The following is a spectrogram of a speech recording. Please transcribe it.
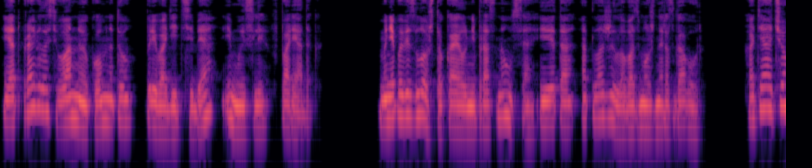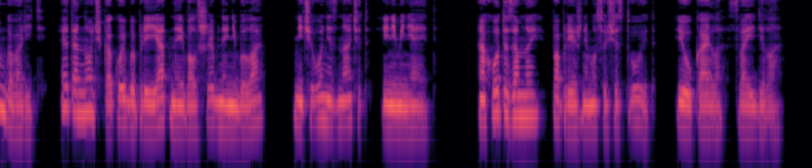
и отправилась в ванную комнату приводить себя и мысли в порядок. Мне повезло, что Кайл не проснулся, и это отложило возможный разговор. Хотя о чем говорить? Эта ночь, какой бы приятной и волшебной ни была, ничего не значит и не меняет. Охота за мной по-прежнему существует, и у Кайла свои дела.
